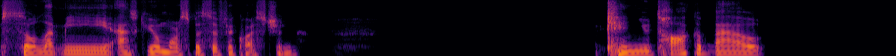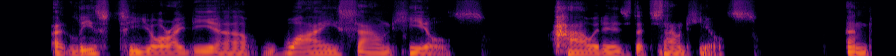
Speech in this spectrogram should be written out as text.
so let me ask you a more specific question. Can you talk about at least to your idea, why sound heals, how it is that sound heals. And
